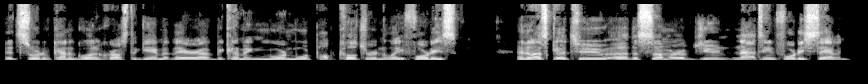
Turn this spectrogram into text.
It's sort of kind of going across the gamut there, uh, becoming more and more pop culture in the late 40s. And then let's go to uh, the summer of June 1947.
